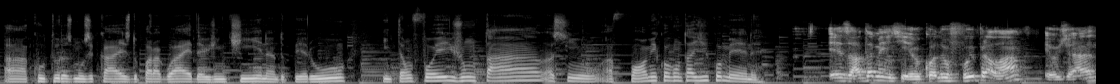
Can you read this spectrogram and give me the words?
uh, culturas musicais do Paraguai, da Argentina, do Peru. Então foi juntar assim a fome com a vontade de comer, né? Exatamente. Eu quando eu fui para lá, eu já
